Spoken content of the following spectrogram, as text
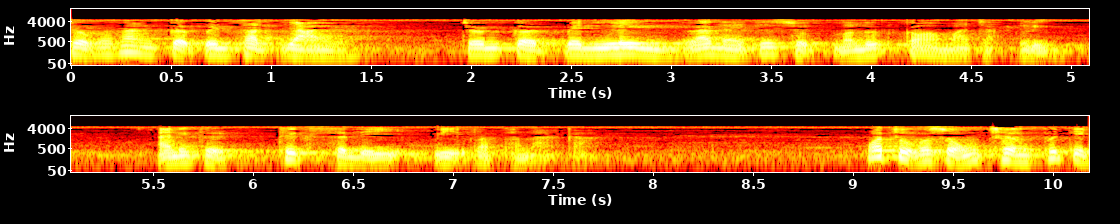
จนกระทั่งเกิดเป็นสัตว์ใหญ่ จนเกิดเป็นลิง และในที่สุดมนุษย์ก็มาจากลิง อันนี้คือทฤษฎีวิวัฒนาการ วัตถุประสงค์เชิงพฤติ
